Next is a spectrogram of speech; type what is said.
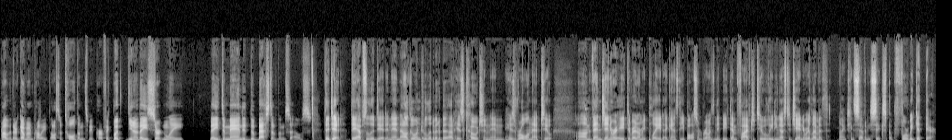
probably their government probably also told them to be perfect, but you know they certainly they demanded the best of themselves. They did. They absolutely did. And and I'll go into a little bit about his coach and, and his role in that too. Um, then January 8th, the Red Army played against the Boston Bruins and they beat them 5 to 2, leading us to January 11th, 1976. But before we get there,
